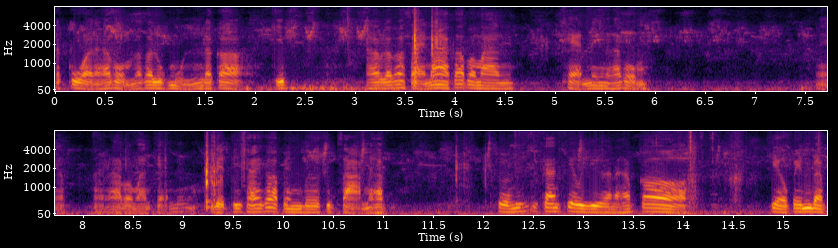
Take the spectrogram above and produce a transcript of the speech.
ตะกั่วนะครับ ผมแล้วก็ลูกหมุนแล้วก็กิฟนะครับ แล้วก็ใส่หน้าก็ประมาณ นหนึ่งนะครับผมนี่ครับส่หน้าประมาณแขนหนึ่งเบ็ดที่ใช้ก็เป็นเบอร์สิบสามนะครับ ส่วนวิธีการเกี่ยวเหยื่อนะครับ ก็เกี่ยวเป็นแบบ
